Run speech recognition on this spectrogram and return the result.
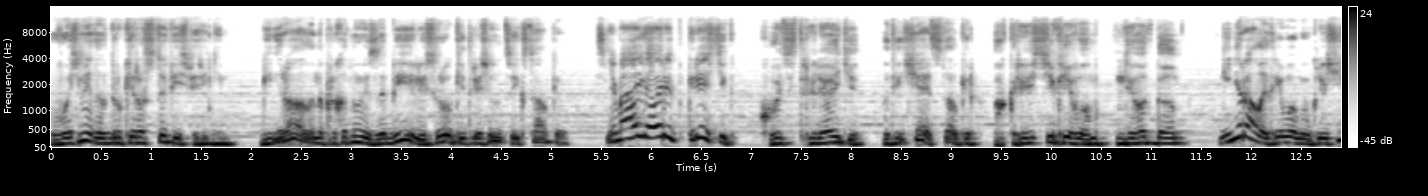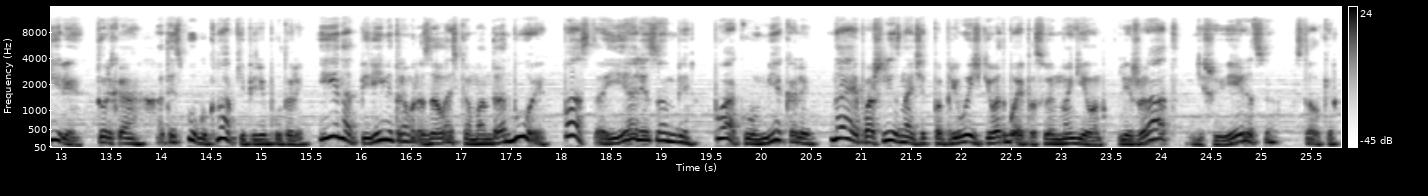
возьми да вдруг и расступись перед ним. Генералы на проходную забились, руки трясутся и к сталкеру. «Снимай, — говорит, — крестик!» «Хоть стреляйте!» — отвечает сталкер. «А крестик я вам не отдам!» Генералы тревогу включили, только от испугу кнопки перепутали. И над периметром раздалась команда отбоя. Постояли зомби, покумекали. Да и пошли, значит, по привычке в отбой по своим могилам. Лежат, не шевелятся. Сталкер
